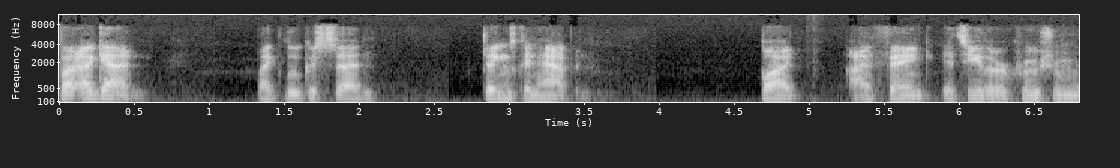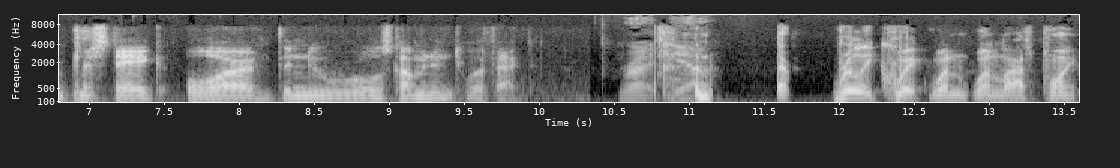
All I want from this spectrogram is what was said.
but again, like Lucas said, things can happen. But I think it's either a crucial mistake or the new rules coming into effect. Right. Yeah. And, uh, really quick, one one last point.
